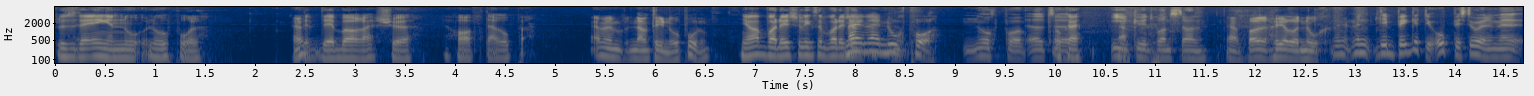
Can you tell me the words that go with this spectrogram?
Plutselig det er ingen nord Nordpol. Ja. Det, det er bare sjø, hav der oppe. Ja, men Nevnte de Nordpolen? Ja, var det ikke liksom var det ikke, Nei, nei, nordpå. Nordpå, altså okay. i ja. Gudbrandsdalen. Ja, bare høyere nord. Men, men de bygget jo opp historien med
